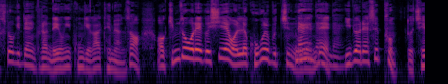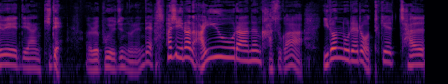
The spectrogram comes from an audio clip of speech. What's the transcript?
수록이 된 그런 내용이 공개가 되면서 어, 김소월의 그 시에 원래 곡을 붙인 네, 노래인데 네, 네, 이별의 슬픔 또 재회에 대한 기대 를 보여준 노래인데 사실 이런 아이유라는 가수가 이런 노래를 어떻게 잘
